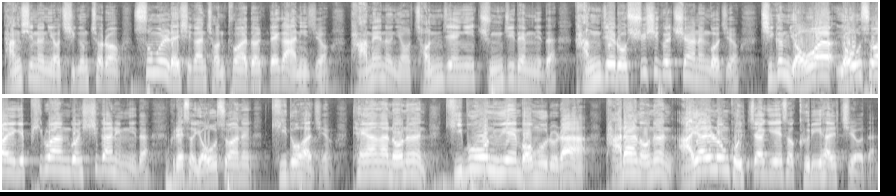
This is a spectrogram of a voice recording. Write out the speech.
당신은요 지금처럼 24시간 전투하던 때가 아니죠. 밤에는요 전쟁이 중지됩니다. 강제로 휴식을 취하는 거죠. 지금 여호와 여호수아에게 필요한 건 시간입니다. 그래서 여호수아는 기도하지요. 태양아 너는 기브온 위에 머무르라. 달아 너는 아얄론 골짜기에서 그리할지어다.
